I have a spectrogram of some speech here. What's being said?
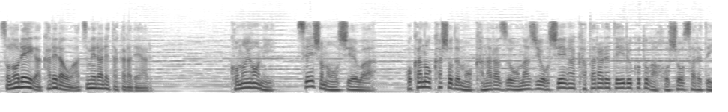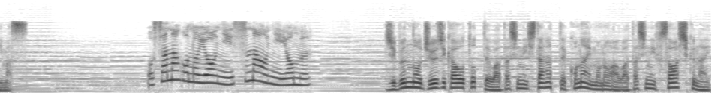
その霊が彼らを集められたからである。このように、聖書の教えは、他の箇所でも必ず同じ教えが語られていることが保証されています。幼子のように素直に読む。自分の十字架を取って私に従ってこない者は私にふさわしくない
